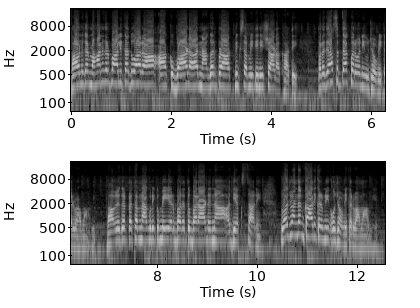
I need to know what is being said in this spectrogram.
ભાવનગર મહાનગરપાલિકા દ્વારા આંકવાડા નાગર પ્રાથમિક સમિતિની શાળા ખાતે પ્રજાસત્તાક પર્વની ઉજવણી કરવામાં આવી. ભાવનગર પ્રથમ નાગરિક મેયર ભરત બરાડના અધ્યક્ષસ્થાને ધ્વજવંદન કાર્યક્રમની ઉજવણી કરવામાં આવી હતી.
